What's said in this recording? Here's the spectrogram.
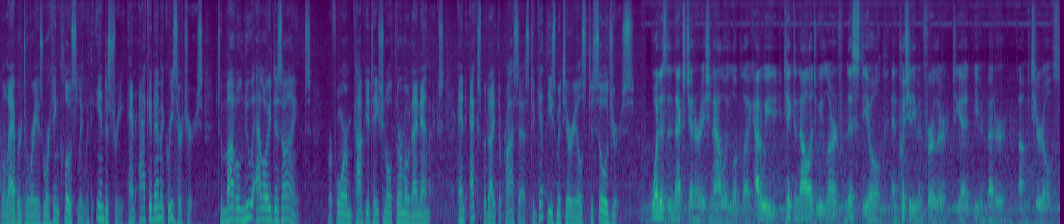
The laboratory is working closely with industry and academic researchers to model new alloy designs, perform computational thermodynamics, and expedite the process to get these materials to soldiers. What does the next generation alloy look like? How do we take the knowledge we learned from this steel and push it even further to get even better uh, materials?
